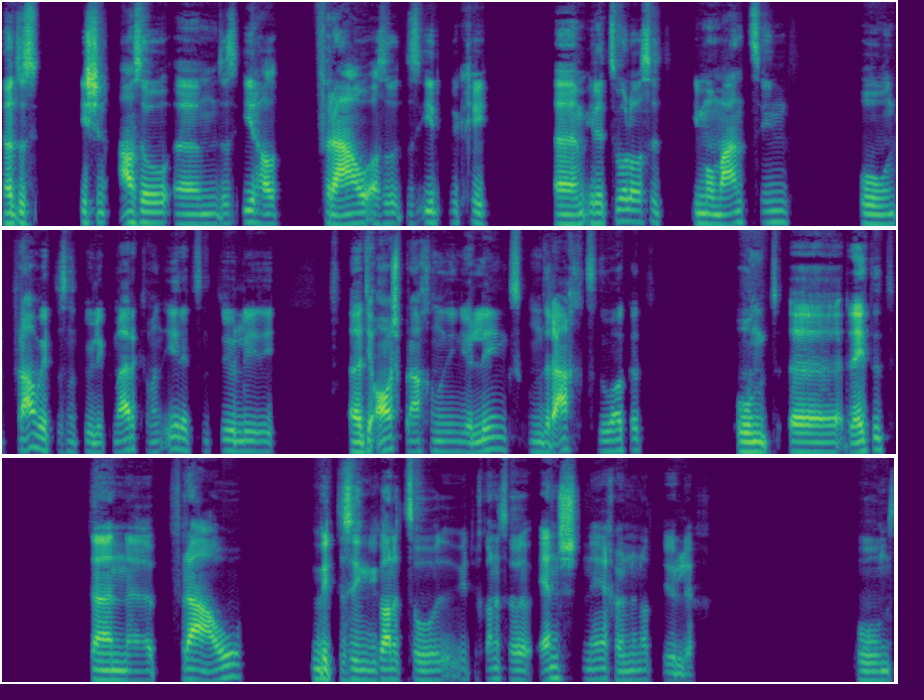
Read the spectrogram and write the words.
ja, das ist dann auch so, ähm, dass ihr halt Frau, also dass ihr wirklich ähm, ihr zulässt, im Moment sind und die Frau wird das natürlich merken, wenn ihr jetzt natürlich äh, die ansprechen und in links und rechts schaut und äh, redet, dann äh, die Frau wird das irgendwie gar nicht so, wird gar nicht so ernst nehmen können, natürlich. Und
